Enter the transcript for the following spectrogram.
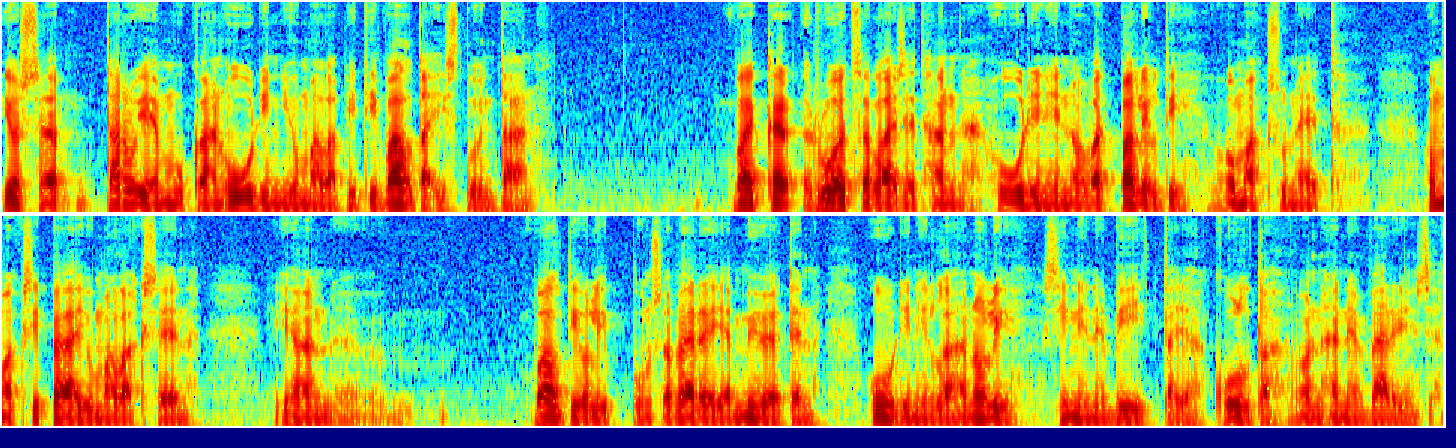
jossa tarujen mukaan Uudin Jumala piti valtaistuintaan. Vaikka ruotsalaisethan Uudinin ovat paljolti omaksuneet omaksi pääjumalakseen ihan valtiolippunsa värejä myöten, Uudinillahan oli sininen viitta ja kulta on hänen värinsä.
